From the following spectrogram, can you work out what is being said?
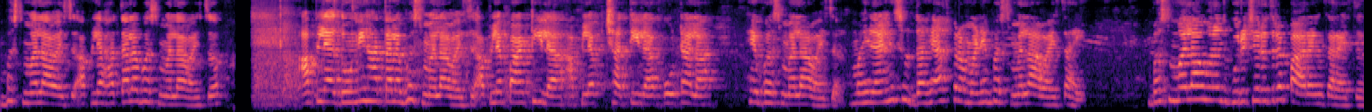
भस्म लावायचं. आपल्या हाताला भस्म लावायचं. आपल्या दोन्ही हाताला भस्म लावायचं. आपल्या पाठीला आपल्या छातीला पोटाला हे भस्म लावायचं. महिलांनी सुद्धा ह्याचप्रमाणे भस्म लावायचं आहे. भस्म लावूनच गुरुचरित्र पारायण करायचं.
